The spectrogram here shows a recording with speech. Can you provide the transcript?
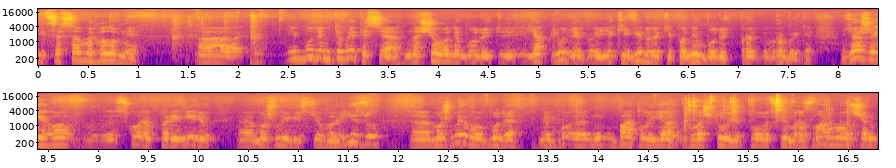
і це саме головне. Е, І будемо дивитися, на що вони будуть, як люди, які відгуки по ним будуть робити. Я же його е, скоро перевірю е, можливість його різу. Можливо, буде батлу я влаштую по цим розламувачам.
